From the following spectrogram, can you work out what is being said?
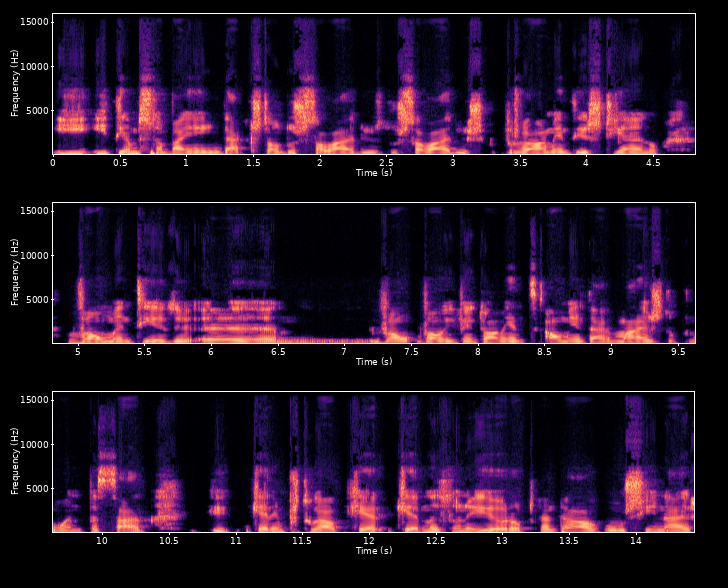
E, e, temos também ainda a questão dos salários, dos salários que provavelmente este ano vão manter, uh, vão, vão eventualmente aumentar mais do que no ano passado, quer em Portugal, quer, quer na zona euro, portanto há alguns sinais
